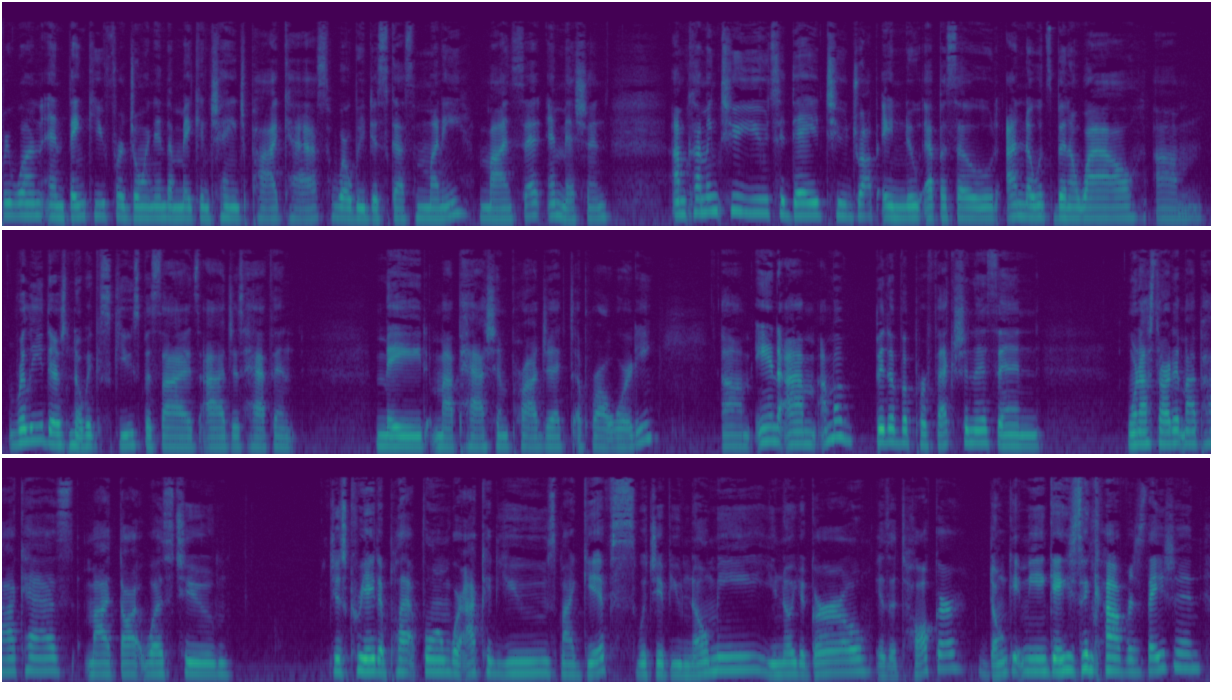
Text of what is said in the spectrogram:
everyone, and thank you for joining the Making Change podcast, where we discuss money, mindset, and mission. I'm coming to you today to drop a new episode. I know it's been a while. Um, really, there's no excuse besides I just haven't made my passion project a priority. Um, and I'm I'm a bit of a perfectionist, and when I started my podcast, my thought was to just create a platform where I could use my gifts, which, if you know me, you know your girl is a talker. Don't get me engaged in conversation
